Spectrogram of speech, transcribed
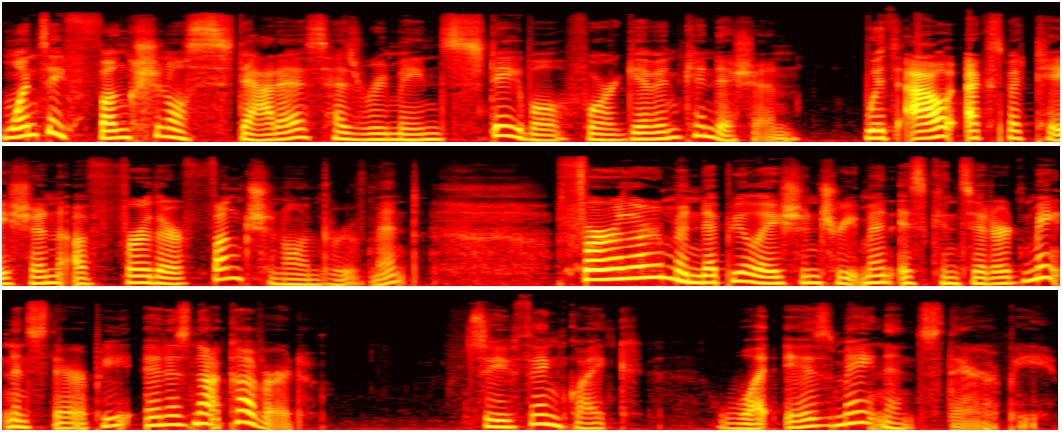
once a functional status has remained stable for a given condition without expectation of further functional improvement, further manipulation treatment is considered maintenance therapy. It is not covered. So you think, like, what is maintenance therapy?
